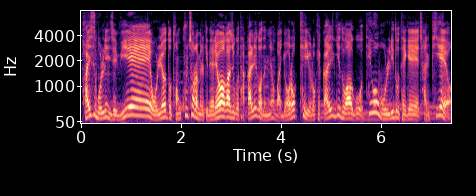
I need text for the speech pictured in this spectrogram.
바이스 몰리는 이제 위에 올려도 덩쿨처럼 이렇게 내려와가지고 다 깔리거든요. 막 요렇게 요렇게 깔기도 하고 테오 몰리도 되게 잘 피해요.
